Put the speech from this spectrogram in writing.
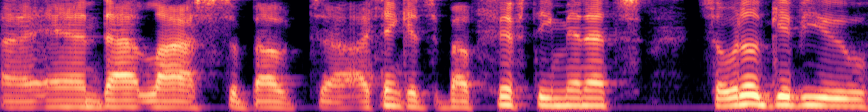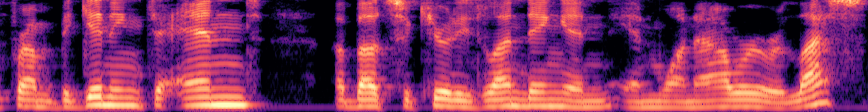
uh, and that lasts about uh, I think it's about 50 minutes. So it'll give you from beginning to end about securities lending in in one hour or less.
